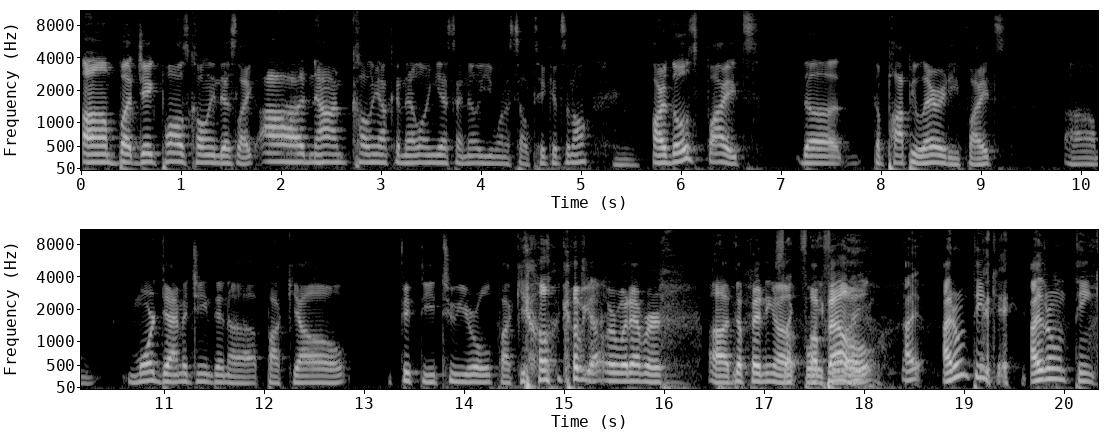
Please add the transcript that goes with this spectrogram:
Right. um, but Jake Paul's calling this like, ah, now I'm calling out Canelo, and yes, I know you want to sell tickets and all. Are those fights, the the popularity fights, um, more damaging than a Pacquiao, 52 year old Pacquiao coming out or whatever, uh, defending It's a, like a 44, I? I don't think I don't think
